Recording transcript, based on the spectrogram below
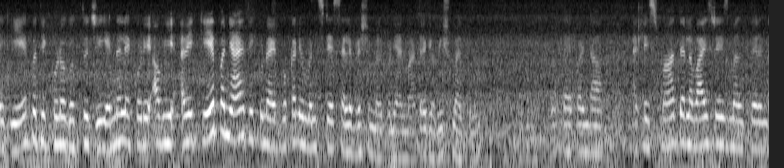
ಐಕ್ ಏಪ ಗೊತ್ತು ಗೊತ್ತುಜಿ ಎನ್ನಲೆ ಕೊಡಿ. ಅವು ಅವಕ್ಕೆ ಏಪ ನ್ಯಾಯ ತಿಕ್ಕುಂಡು ಆಯ್ತು ನೀವು ಮನ್ಸ್ ಡೇ ಸೆಲೆಬ್ರೇಷನ್ ಮಲ್ಪುನಿ ನಾನು ಮಾತ್ರೆಗ್ಲ ವಿಶ್ ಮಲ್ಪುನಿ ಮತ್ತೆ ಪಂಡ ಅಟ್ಲೀಸ್ಟ್ ಮಾತೆಲ್ಲ ವಾಯ್ಸ್ ರೇಸ್ ಮಲ್ತಿರಂಡ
